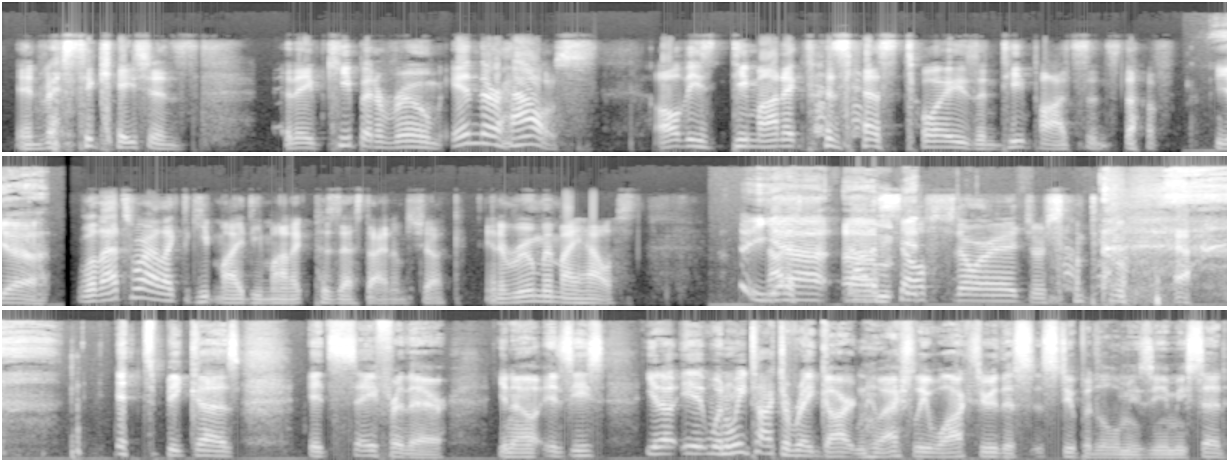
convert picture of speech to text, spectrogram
investigations they keep in a room in their house. All these demonic possessed toys and teapots and stuff. Yeah, Well, that's where I like to keep my demonic possessed items, Chuck, in a room in my house. Not yeah. a, not um, a self storage or something like that. it's because it's safer there. You know, is he's you know it, when we talked to Ray Garton, who actually walked through this stupid little museum, he said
